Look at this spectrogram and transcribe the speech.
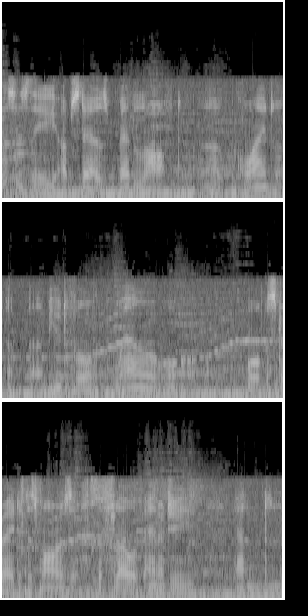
This is the upstairs bed loft. Uh, quite a, a beautiful, well orchestrated as far as the, flow of energy and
